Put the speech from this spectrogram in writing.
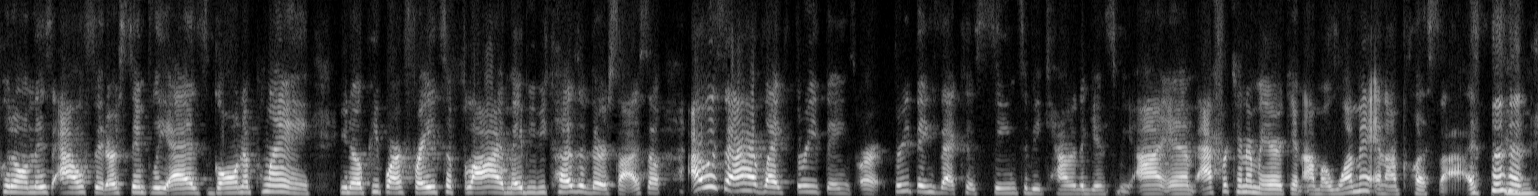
put on this outfit or simply as go on a plane. You know, people are afraid to fly, maybe because of their size. So I would say I have like three things or three things that could seem to be counted against me. I am African American, I'm a woman, and I'm plus size. Mm-hmm.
